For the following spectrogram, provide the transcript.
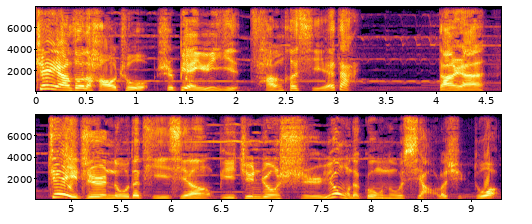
这样做的好处是便于隐藏和携带。当然，这支弩的体型比军中使用的弓弩小了许多。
